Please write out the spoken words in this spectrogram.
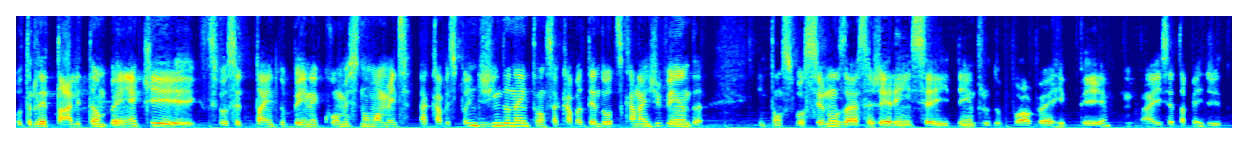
Outro detalhe também é que se você está indo bem no e-commerce, normalmente você acaba expandindo, né? Então você acaba tendo outros canais de venda. Então, se você não usar essa gerência aí dentro do próprio RP, aí você está perdido.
